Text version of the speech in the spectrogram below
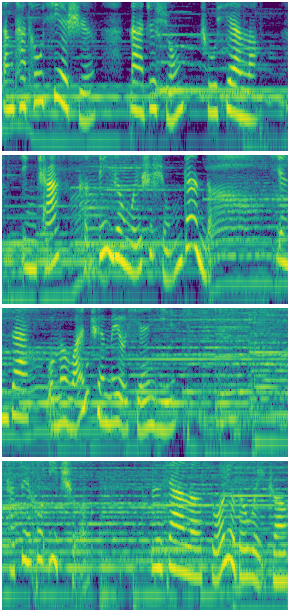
当他偷窃时，那只熊出现了，警察肯定认为是熊干的。现在我们完全没有嫌疑。他最后一扯，撕下了所有的伪装。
